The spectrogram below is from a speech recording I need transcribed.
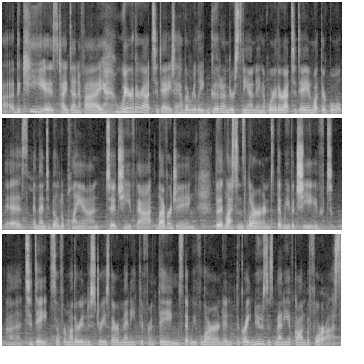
uh, the key is to identify where they're at today, to have a really good understanding of where they're at today and what their goal is, and then to build a plan to achieve that, leveraging the lessons learned that we've achieved uh, to date. So from other industries, there are many different things that we've learned, and the great news is many have gone before us,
